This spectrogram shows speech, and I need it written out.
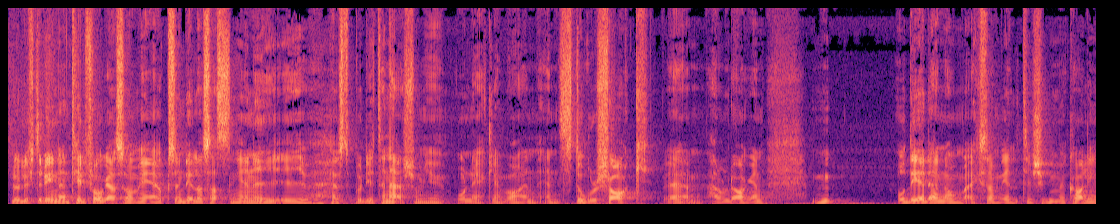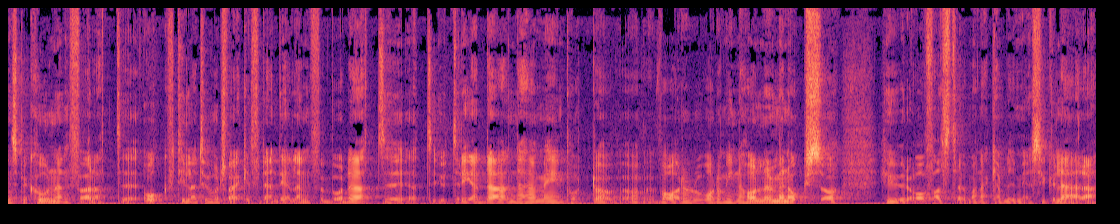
Då lyfter du in en till fråga som är också en del av satsningen i, i höstbudgeten här som ju onekligen var en, en stor sak eh, häromdagen. Och det är den om extra medel till Kemikalieinspektionen för att, eh, och till Naturvårdsverket för den delen. För både att, eh, att utreda det här med import av, av, varor och vad de innehåller men också hur avfallsströmmarna kan bli mer cirkulära.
